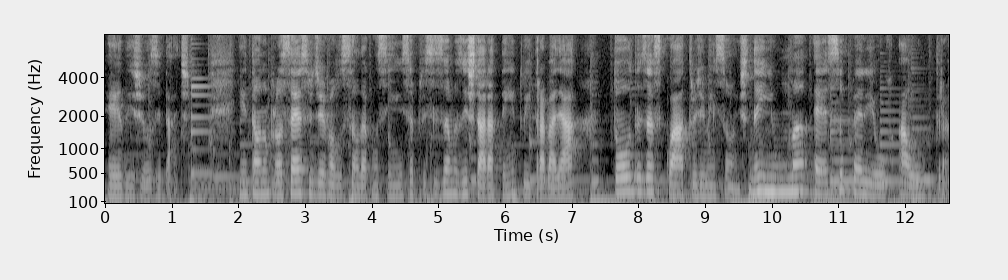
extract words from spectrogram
religiosidade. Então, no processo de evolução da consciência, precisamos estar atento e trabalhar todas as quatro dimensões. Nenhuma é superior à outra.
